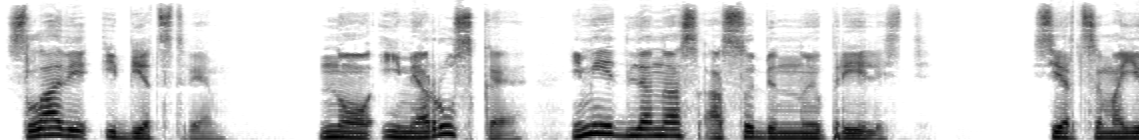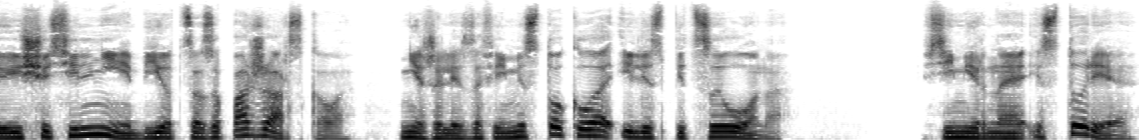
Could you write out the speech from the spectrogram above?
славе и бедствиям. Но имя русское имеет для нас особенную прелесть. Сердце мое еще сильнее бьется за Пожарского, нежели за Фемистокла или Спициона. Всемирная история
